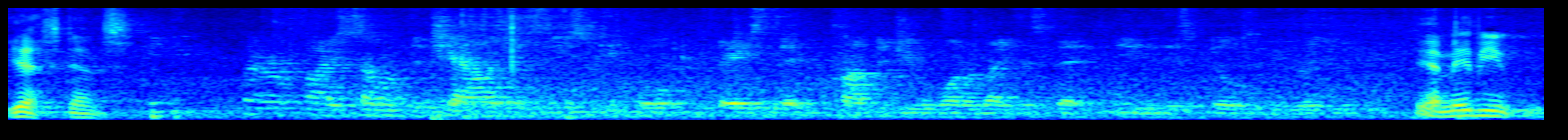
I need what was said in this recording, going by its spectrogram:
Yes, Dennis? Can you clarify some of the challenges these people face that prompted you to want to write this, that needed this bill to be written? Yeah, maybe, do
